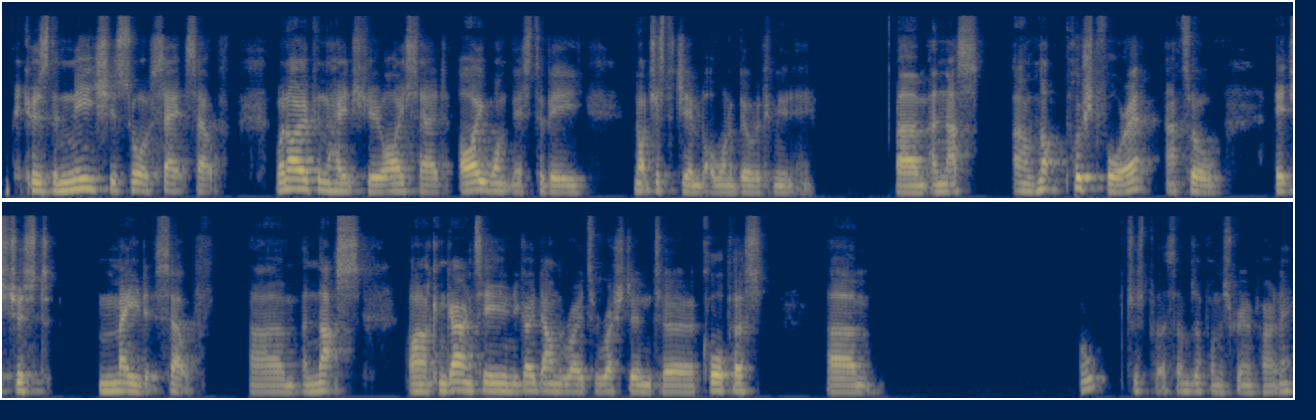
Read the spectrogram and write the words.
because the niche is sort of set itself. When I opened the HQ, I said I want this to be not just a gym, but I want to build a community. Um, and that's I've not pushed for it at all. It's just made itself. Um, and that's, I can guarantee you, and you go down the road to Rushden to Corpus. Um, oh, just put a thumbs up on the screen, apparently.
